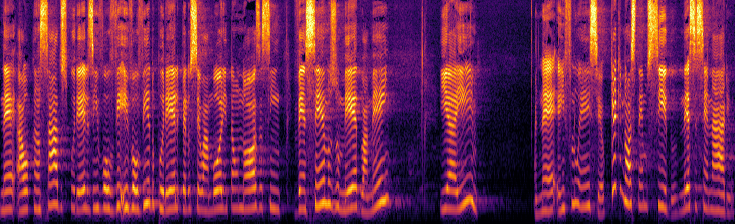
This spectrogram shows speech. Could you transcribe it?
né, alcançados por eles, envolvi, envolvido por ele, pelo seu amor. Então nós assim vencemos o medo. Amém? E aí né, influência. O que, é que nós temos sido nesse cenário?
